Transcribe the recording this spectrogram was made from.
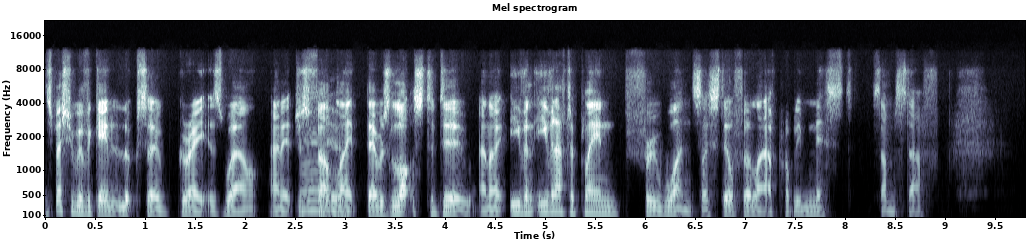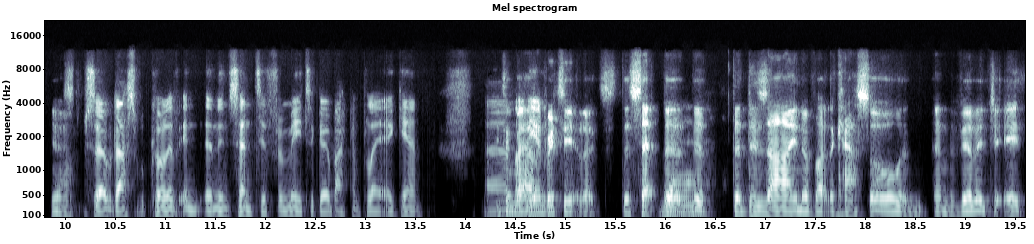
especially with a game that looks so great as well. And it just felt Yeah. like there was lots to do. And I even even after playing through once, I still feel like I've probably missed some stuff. Yeah. So that's kind of in, an incentive for me to go back and play it again. You Um, think about how only- pretty it looks. The set, the, Yeah. the the design of like the castle and and the village. It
